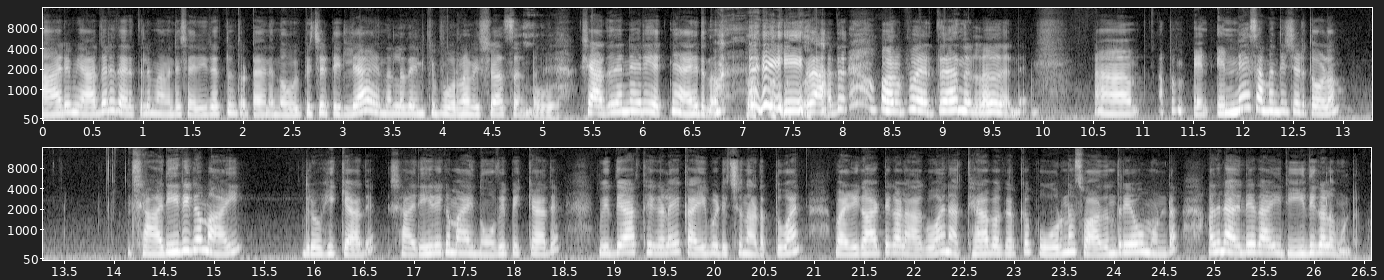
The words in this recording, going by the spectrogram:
ആരും യാതൊരു തരത്തിലും അവന്റെ ശരീരത്തിൽ തൊട്ട് അവനെ നോവിപ്പിച്ചിട്ടില്ല എന്നുള്ളത് എനിക്ക് പൂർണ വിശ്വാസമുണ്ട്. പക്ഷെ അത് തന്നെ ഒരു യജ്ഞമായിരുന്നു അത് ഉറപ്പ് വരുത്തുക എന്നുള്ളത് തന്നെ. അപ്പം എന്നെ സംബന്ധിച്ചിടത്തോളം ശാരീരികമായി ദ്രോഹിക്കാതെ ശാരീരികമായി നോവിപ്പിക്കാതെ വിദ്യാർത്ഥികളെ കൈപിടിച്ചു നടത്തുവാൻ വഴികാട്ടികളാകുവാൻ അധ്യാപകർക്ക് പൂർണ സ്വാതന്ത്ര്യവുമുണ്ട്. അതിന് അതിന്റെതായ രീതികളുമുണ്ട്.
